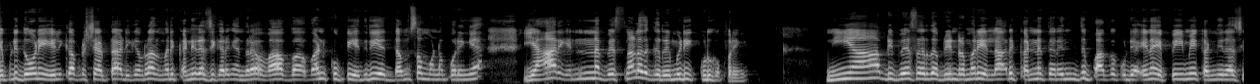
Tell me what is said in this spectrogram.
எப்படி தோனி ஹெலிகாப்டர் ஷாப்டா அடிக்கிறோம் அந்த மாதிரி கன்னிராசிக்காரங்க இந்த வா வா வான்னு கூப்பிட்டு எதிரியை தம்சம் பண்ண போறீங்க. யார் என்ன பேசினாலும் அதுக்கு ரெமெடி கொடுக்க போறீங்க. நீயா அப்படி பேசுறது அப்படின்ற மாதிரி எல்லாரும் கண்ணை தெரிஞ்சு பார்க்கக்கூடிய ஏன்னா எப்பயுமே கன்னிராசி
